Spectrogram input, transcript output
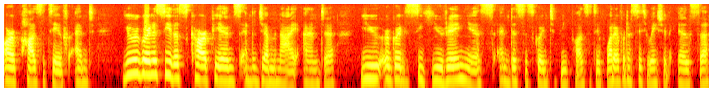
are positive. And you're going to see the scorpions and the Gemini and uh, you are going to see Uranus and this is going to be positive. Whatever the situation is uh,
